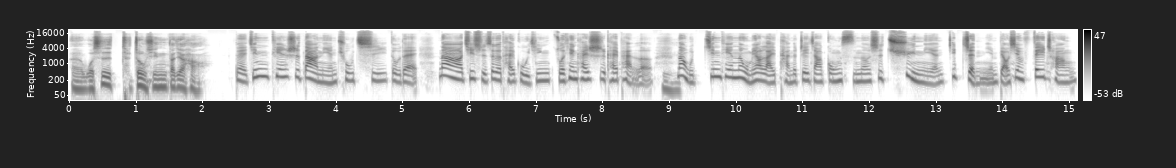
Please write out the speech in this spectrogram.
呃，我是陈仲兴，大家好。对，今天是大年初七，对不对？那其实这个台股已经昨天开市开盘了。嗯、那我今天呢，我们要来谈的这家公司呢，是去年一整年表现非常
